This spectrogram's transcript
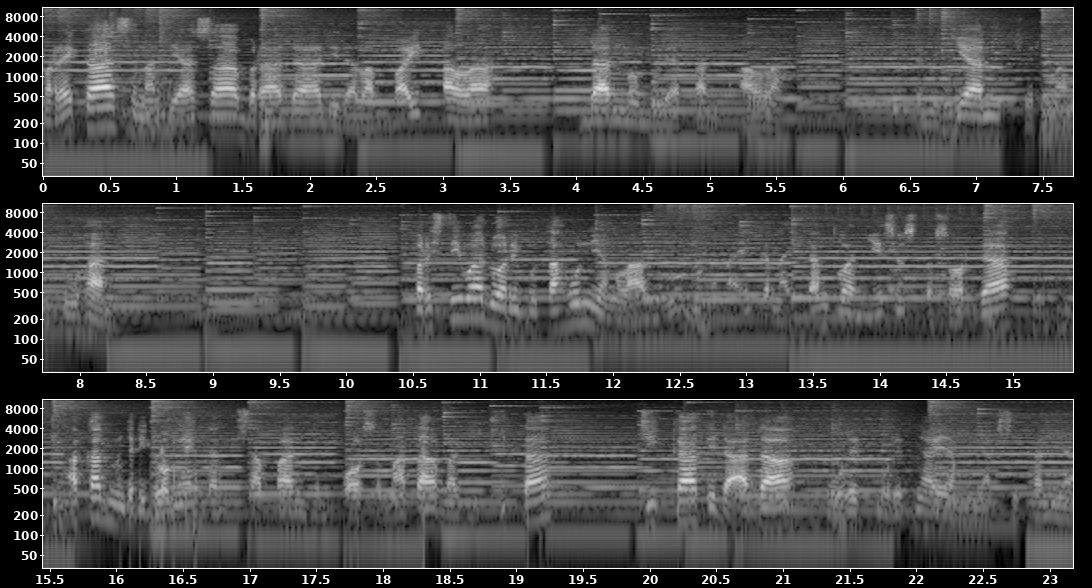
Mereka senantiasa berada di dalam bait Allah dan memuliakan Allah. Demikian firman Tuhan. Peristiwa 2000 tahun yang lalu mengenai kenaikan Tuhan Yesus ke sorga akan menjadi dongeng dan isapan jempol semata bagi kita jika tidak ada murid-muridnya yang menyaksikannya.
